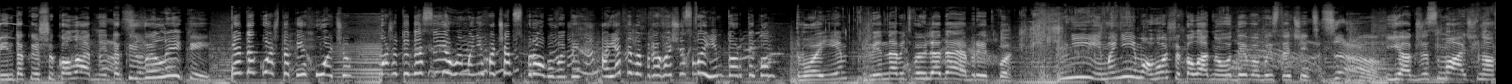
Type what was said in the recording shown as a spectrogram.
Він такий шоколадний, такий великий. Я також такий хочу. Може, ти даси його мені хоча б спробувати, а я тебе пригощу своїм тортиком. Твоїм? Він навіть виглядає бридко. Ні, мені й мого шоколадного дива вистачить. Як же смачно!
